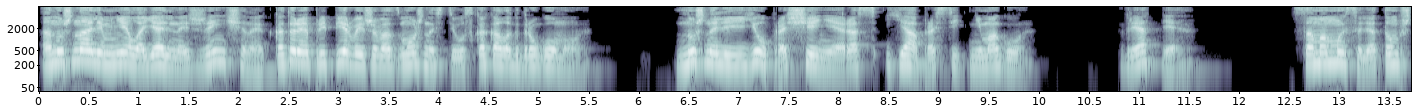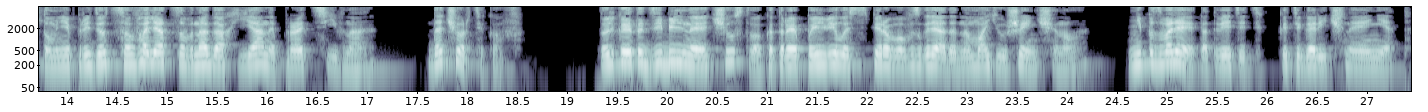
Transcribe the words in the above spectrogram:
А нужна ли мне лояльность женщины, которая при первой же возможности ускакала к другому?» Нужно ли ее прощение, раз я простить не могу? Вряд ли. Сама мысль о том, что мне придется валяться в ногах Яны, противна. До чертиков. Только это дебильное чувство, которое появилось с первого взгляда на мою женщину, не позволяет ответить категоричное «нет».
